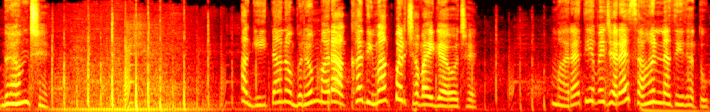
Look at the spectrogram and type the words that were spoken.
ભ્રમ છે. આ ગીતાનો ભ્રમ મારા આખા દિમાગ પર છવાઈ ગયો છે. મારાથી હવે જરાય સહન નથી થતું.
